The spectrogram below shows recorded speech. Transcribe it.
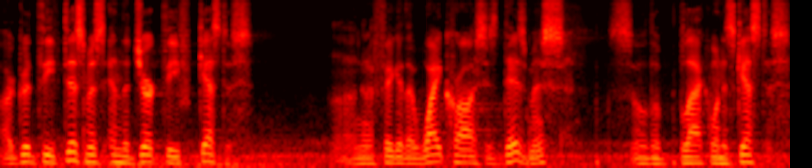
our good thief Dismas, and the jerk thief Gestas. I'm gonna figure the white cross is Dismas. So the black one is Gestas.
